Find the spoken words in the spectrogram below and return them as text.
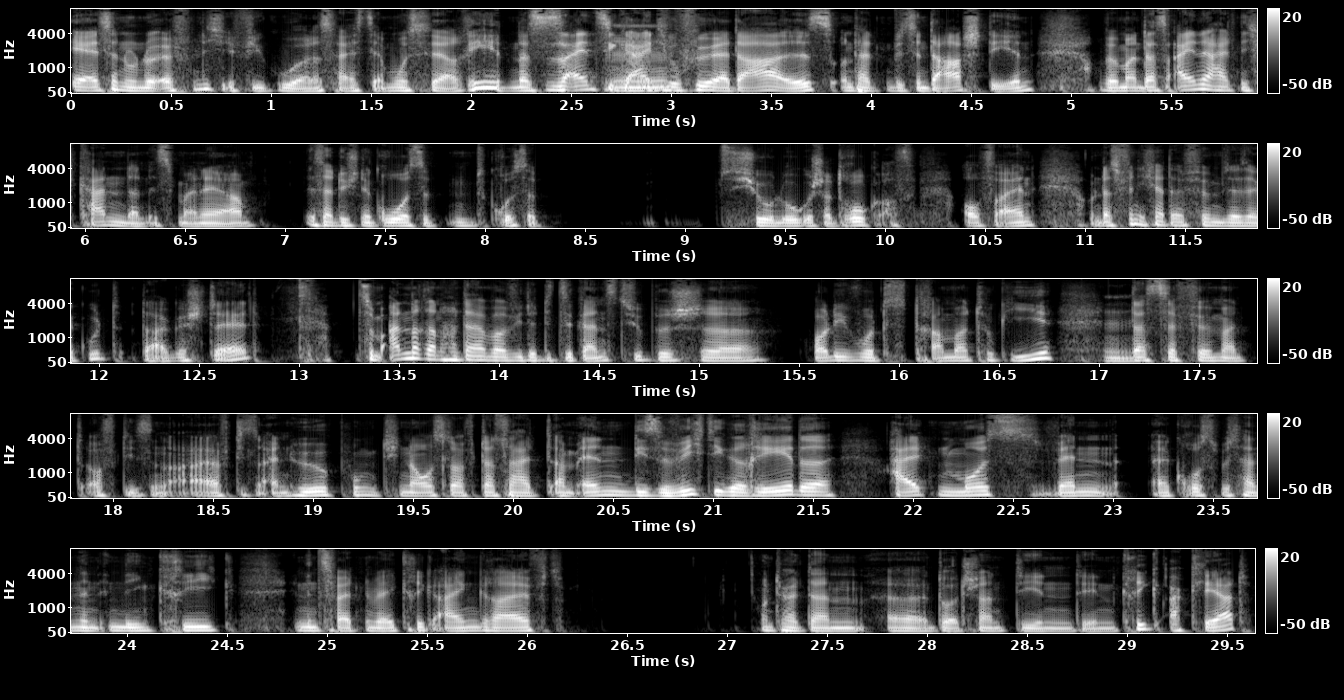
er ist ja nur eine öffentliche Figur. Das heißt, er muss ja reden. Das ist das Einzige mhm. eigentlich, wofür er da ist und halt ein bisschen dastehen. Und wenn man das eine halt nicht kann, dann ist man ja, ist natürlich eine große, eine große psychologischer Druck auf, auf einen. Und das finde ich, hat der Film sehr, sehr gut dargestellt. Zum anderen hat er aber wieder diese ganz typische Hollywood-Dramaturgie, mhm. dass der Film halt auf diesen, auf diesen einen Höhepunkt hinausläuft, dass er halt am Ende diese wichtige Rede halten muss, wenn äh, Großbritannien in den Krieg, in den Zweiten Weltkrieg eingreift und halt dann äh, Deutschland den, den Krieg erklärt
